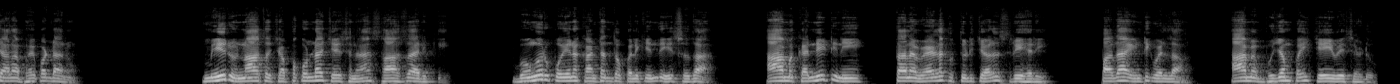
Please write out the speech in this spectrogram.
చాలా భయపడ్డాను. మీరు నాతో చెప్పకుండా చేసిన సాహసారికి బొంగురు పోయిన కంఠంతో పలికింది సుధా. ఆమె కన్నీటిని తన వేళ్ళకు తుడిచాడు శ్రీహరి. పదా ఇంటికి వెళ్దాం. ఆమె భుజంపై చేయి వేశాడు.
